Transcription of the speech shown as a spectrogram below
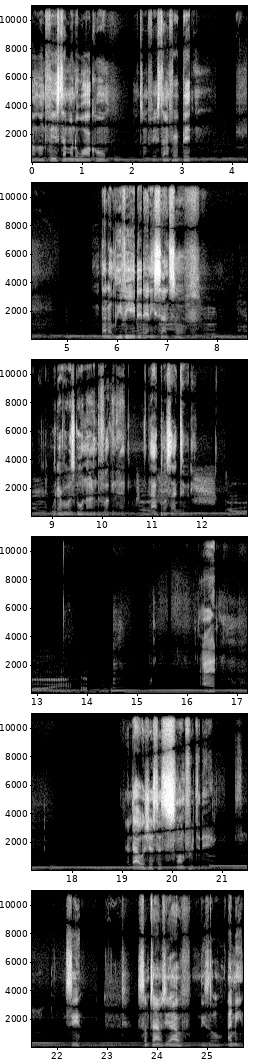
I was on FaceTime on the walk home. I was on FaceTime for a bit. That alleviated any sense of whatever was going on in the fucking head. That plus activity. Alright. And that was just a slump for today. See? Sometimes you have these little. I mean,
